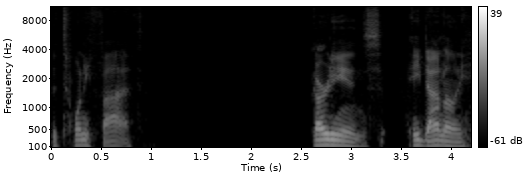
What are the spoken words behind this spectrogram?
The 25. Guardians. A. Donnelly.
